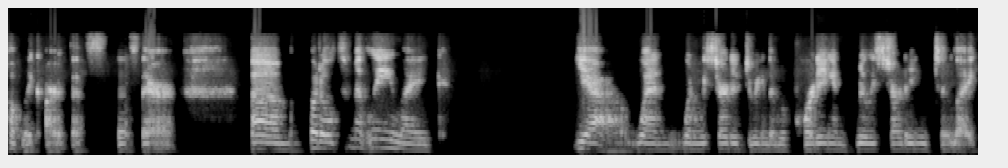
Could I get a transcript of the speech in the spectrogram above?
public art that's that's there. Um, but ultimately, like, yeah, when when we started doing the reporting and really starting to like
